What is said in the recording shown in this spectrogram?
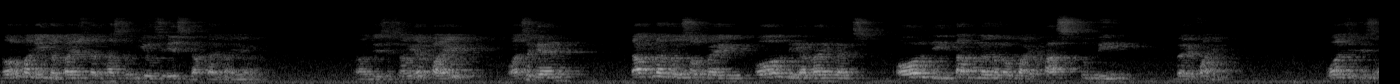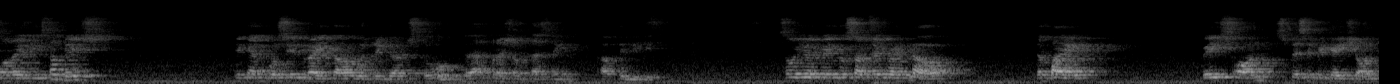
normally the pipes that has to be used is ductile iron. Now this is now your pipe. Top survey, all the alignments, all the top level of pipe has to be verified. Once it is already established, you can proceed right now with regards to the pressure testing activity. So you're going to subject right now the pipe based on specification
